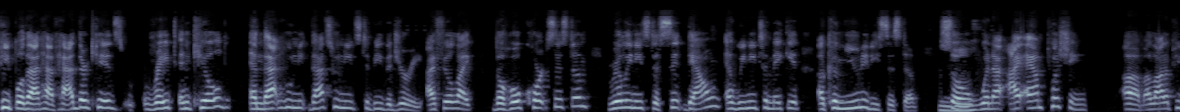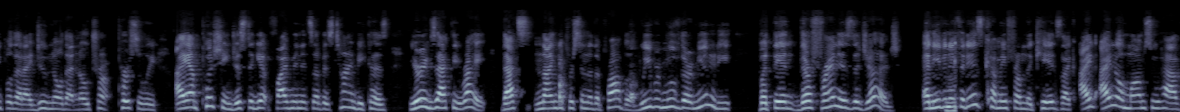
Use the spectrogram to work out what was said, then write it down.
people that have had their kids raped and killed and that who ne- that's who needs to be the jury i feel like the whole court system really needs to sit down and we need to make it a community system so hmm when i, I am pushing um, a lot of people that I do know that know Trump personally, I am pushing just to get five minutes of his time because you're exactly right. That's 90% of the problem. We remove their immunity, but then their friend is the judge. And even if it is coming from the kids, like I, I know moms who have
